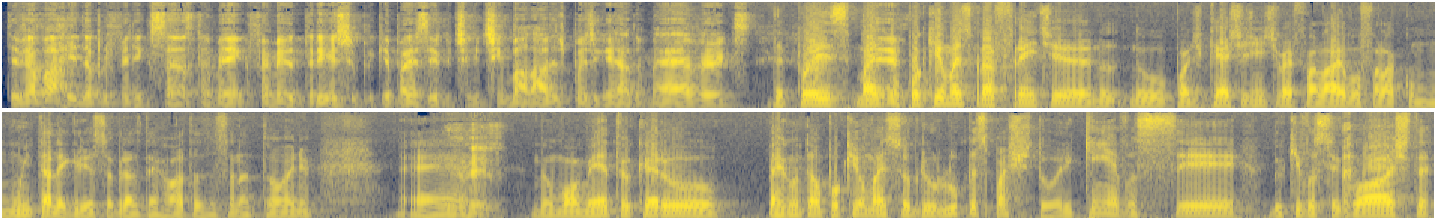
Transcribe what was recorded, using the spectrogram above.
Teve a varrida para o Phoenix Suns também, que foi meio triste, porque parecia que o time tinha embalado depois de ganhar do Mavericks. Depois, mais, um pouquinho mais para frente no, no, podcast, a gente vai falar, eu vou falar com muita alegria sobre as derrotas do San Antonio. É, no momento eu quero perguntar um pouquinho mais sobre o Lucas Pastore. Quem é você, do que você gosta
